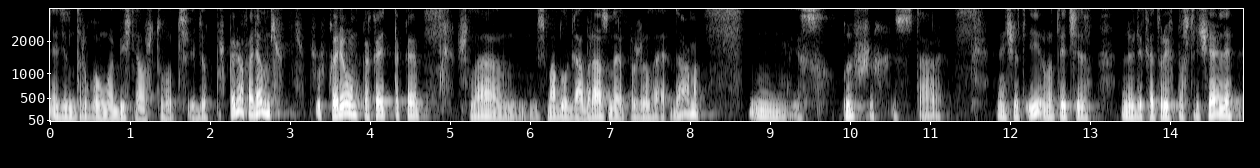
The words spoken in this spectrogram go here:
Один другому объяснял, что вот идет Пушкарев, а рядом с Пушкаревым какая-то такая шла весьма благообразная пожилая дама из бывших, из старых. Значит, и вот эти люди, которые их повстречали,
